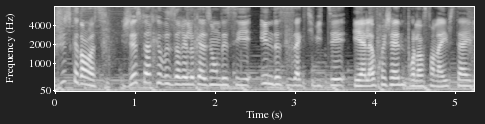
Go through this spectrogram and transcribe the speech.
jusque dans la cible. J'espère que vous aurez l'occasion d'essayer une de ces activités et à la prochaine pour l'instant lifestyle.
